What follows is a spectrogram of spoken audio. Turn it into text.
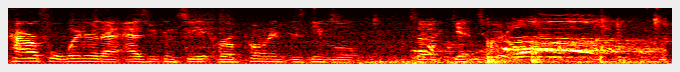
powerful winner that, as you can see, her opponent isn't able to get to it all.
